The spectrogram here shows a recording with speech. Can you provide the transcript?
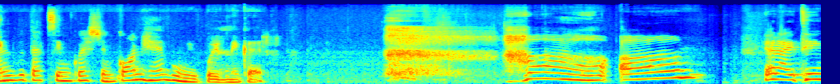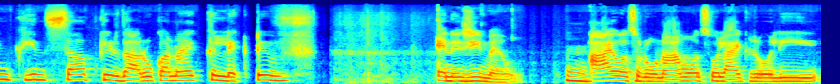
end with that same question कौन है भूमि पेडनेकर हाँ um, यार आई थिंक इन सब किरदारों का ना एक कलेक्टिव एनर्जी में हूँ। I also don't I am also like really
